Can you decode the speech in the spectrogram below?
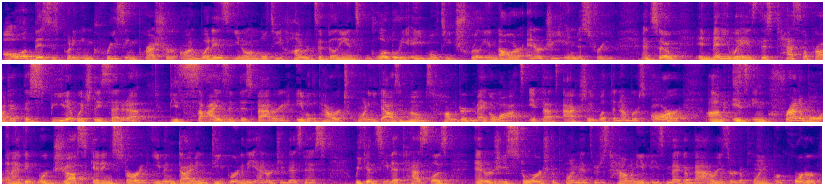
All of this is putting increasing pressure on what is, you know, a multi hundreds of billions, globally a multi trillion dollar energy industry. And so, in many ways, this Tesla project, the speed at which they set it up, the size of this battery, able to power 20,000 homes, 100 megawatts, if that's actually what the numbers are, um, is incredible. And I think we're just getting started. Even diving deeper into the energy business, we can see that Tesla's energy storage deployments, which is how many of these mega batteries are deploying per quarter,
